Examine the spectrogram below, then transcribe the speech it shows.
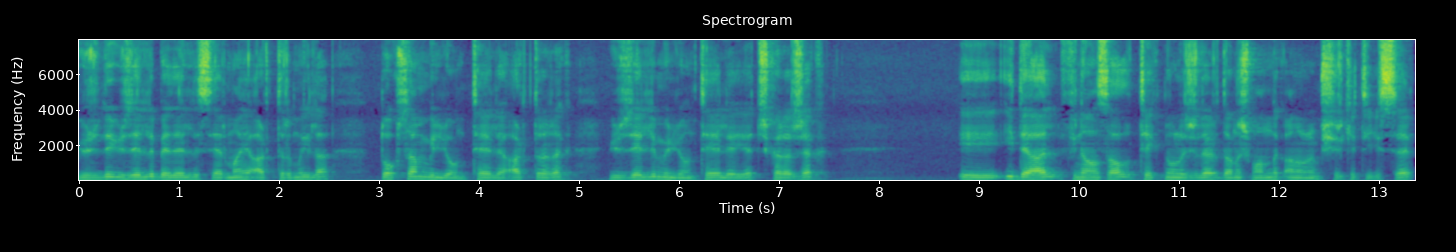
%150 bedelli sermaye arttırımıyla 90 milyon TL arttırarak 150 milyon TL'ye çıkaracak. Ee, ideal Finansal Teknolojiler Danışmanlık Anonim Şirketi ise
